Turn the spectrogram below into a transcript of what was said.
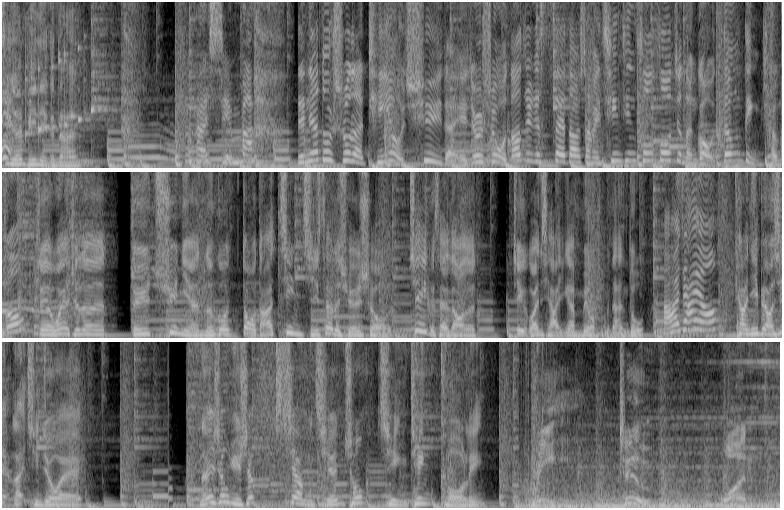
去年比哪个难？还行吧，人家都说了挺有趣的，也就是说我到这个赛道上面轻轻松松就能够登顶成功。对，我也觉得对于去年能够到达晋级赛的选手，这个赛道的这个关卡应该没有什么难度。好好加油，看你表现，来，请就位。男生女生向前冲，请听口令：Three, two, one。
